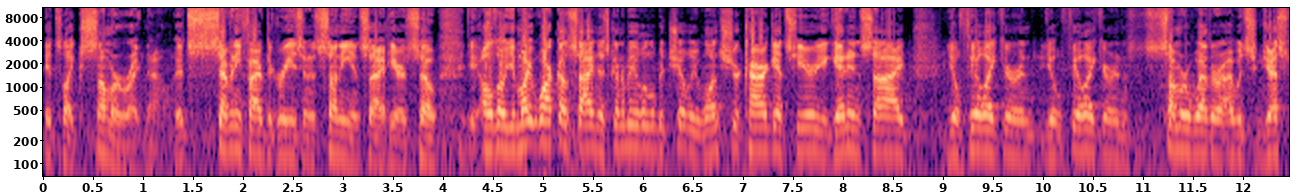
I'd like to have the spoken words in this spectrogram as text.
it's like summer right now. It's 75 degrees and it's sunny inside here. So, although you might walk outside and it's going to be a little bit chilly, once your car gets here, you get inside, you'll feel like you're in you'll feel like you're in summer weather. I would suggest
